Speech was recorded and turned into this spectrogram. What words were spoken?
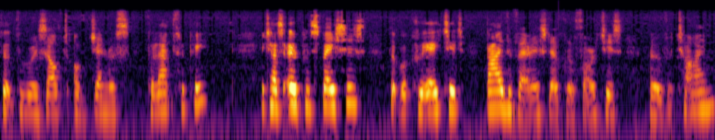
that were the result of generous philanthropy. It has open spaces that were created by the various local authorities over time.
